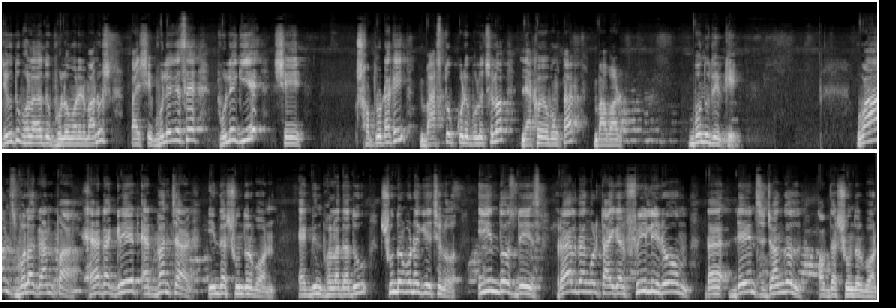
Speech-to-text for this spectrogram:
যেহেতু ভোলা দাদু ভুলো মনের মানুষ, তাই সে ভুলে গেছে। ভুলে গিয়ে সে স্বপ্নটাকেই বাস্তব করে বলেছিল লেখক এবং তার বাবার বন্ধুদেরকে। Once Bhola grandpa had a great adventure in the Sundarban. একদিন ভোলা দাদু সুন্দরবনে গিয়েছিল। In those days, royal Bengal tiger freely roam the dense jungle of the Sundarban.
